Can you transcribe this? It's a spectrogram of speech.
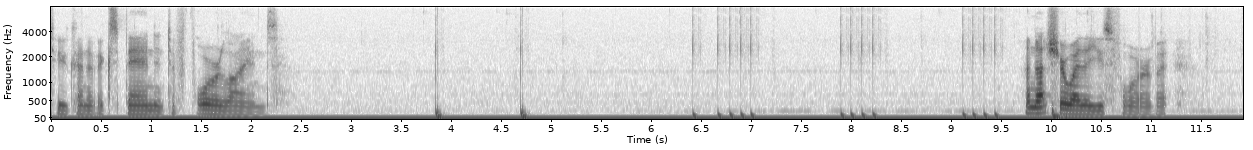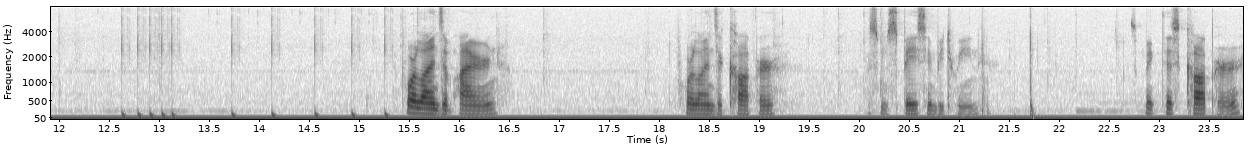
to kind of expand into four lines. I'm not sure why they use four, but four lines of iron, four lines of copper with some space in between. Let's make this copper.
